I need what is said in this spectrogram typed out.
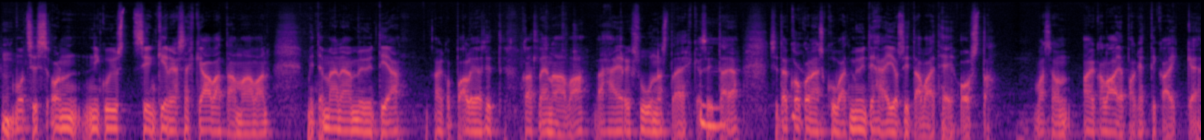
Hmm. Mutta siis on niin kuin just siinä kirjassa ehkä avataan vaan, miten mä näen myyntiä aika paljon. Sitten Katleena avaa vähän eri suunnasta ehkä hmm. sitä ja sitä kokonaiskuvaa, että myyntihän ei ole sitä vaan, että hei osta, vaan se on aika laaja paketti kaikkea.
